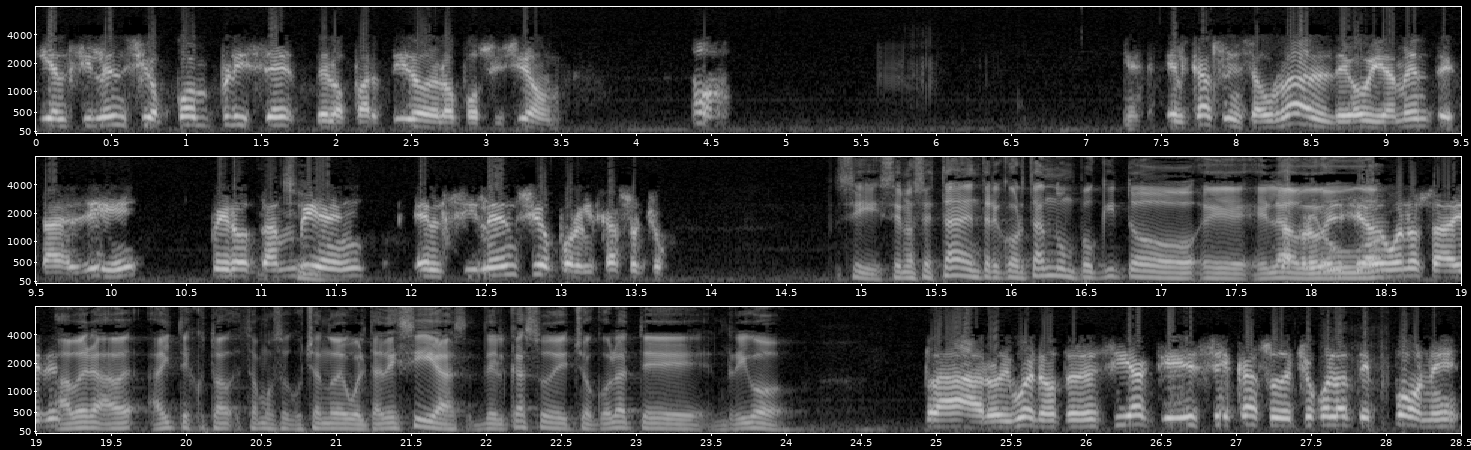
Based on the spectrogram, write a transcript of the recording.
y el silencio cómplice de los partidos de la oposición. El caso Insaurralde obviamente está allí, pero también el silencio por el caso Chocolate Sí, se nos está entrecortando un poquito eh, el audio. La provincia de Buenos Aires. A ver, ahí te estamos escuchando de vuelta. Decías del caso de Chocolate Rigó. Claro, y bueno, te decía que ese caso de Chocolate pone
